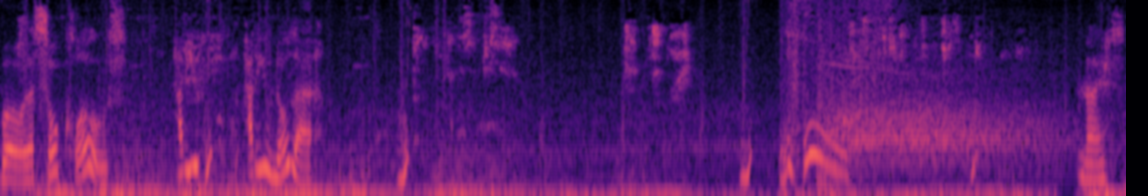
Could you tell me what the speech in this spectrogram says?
Whoa, that's so close. How do you, how do you know that? Nice.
